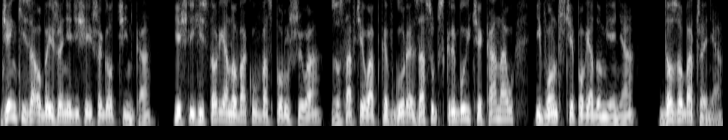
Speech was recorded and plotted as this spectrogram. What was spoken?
Dzięki za obejrzenie dzisiejszego odcinka. Jeśli historia Nowaków was poruszyła, zostawcie łapkę w górę, zasubskrybujcie kanał i włączcie powiadomienia. Do zobaczenia.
